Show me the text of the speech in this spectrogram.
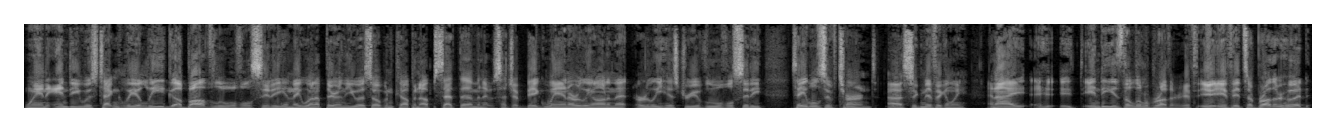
when Indy was technically a league above Louisville City, and they went up there in the U.S. Open Cup and upset them, and it was such a big win early on in that early history of Louisville City. Tables have turned uh, significantly, and I, it, Indy is the little brother. If if it's a brotherhood,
